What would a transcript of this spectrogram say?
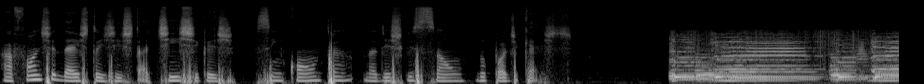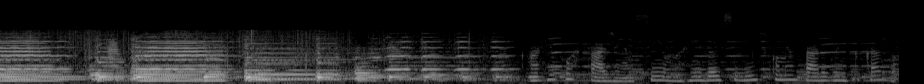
A fonte destas estatísticas se encontra na descrição do podcast. leu os seguintes comentários entre o casal.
